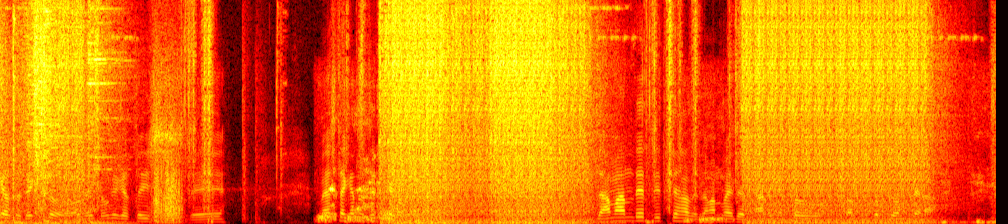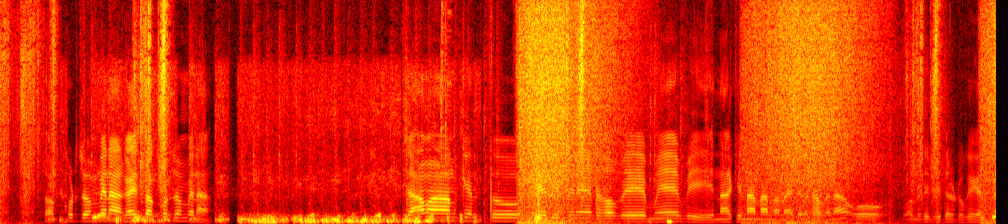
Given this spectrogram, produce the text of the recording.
গেছে দেখছ? অলরেডি ঢুকে গেছে রে ম্যাচটা কিন্তু জিততে হবে। জামানদের জিততে হবে, জামান ভাইদের। নাহলে কিন্তু টক্কর জমবে না। টক্কর জমবে না, গাইস টক্কর জমবে না। জামান কিন্তু এলিমিনেট হবে মেবি নাকি না না না না এলিমিনেট হবে না। ও অলরেডি ভিতরে ঢুকে গেছে।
